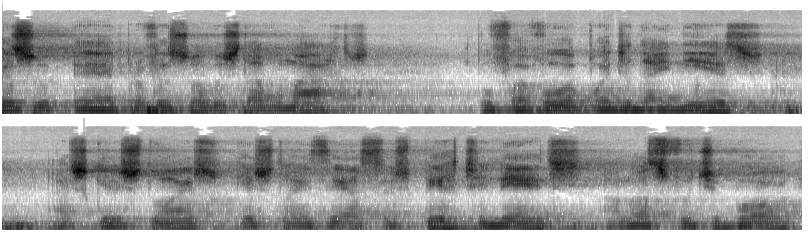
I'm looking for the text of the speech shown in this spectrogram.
Professor, é, professor Gustavo Marcos, por favor, pode dar início às questões, questões essas pertinentes ao nosso futebol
